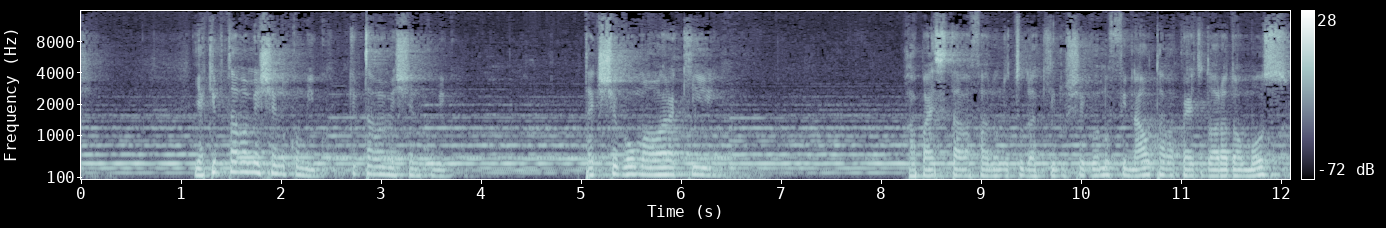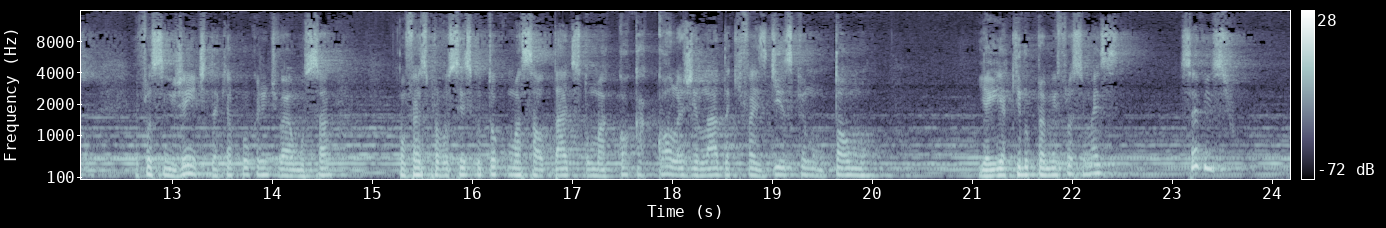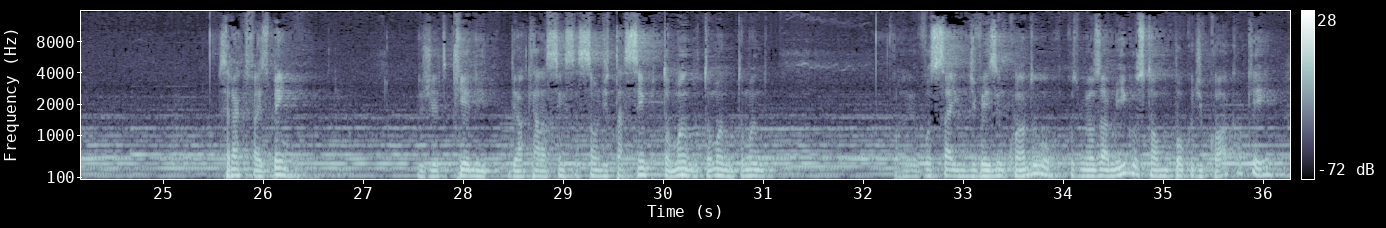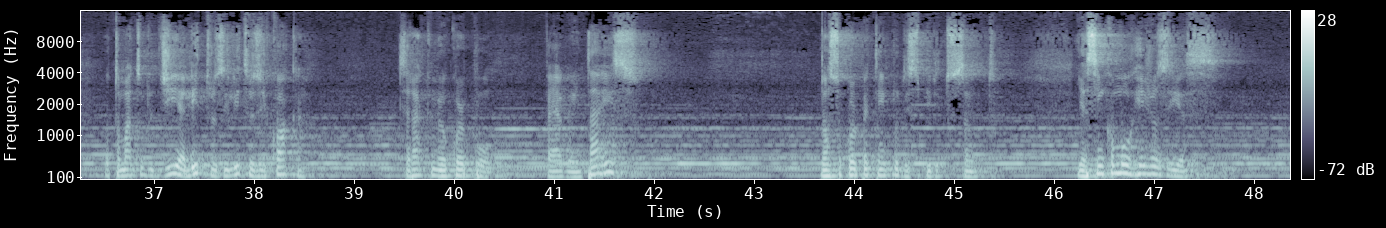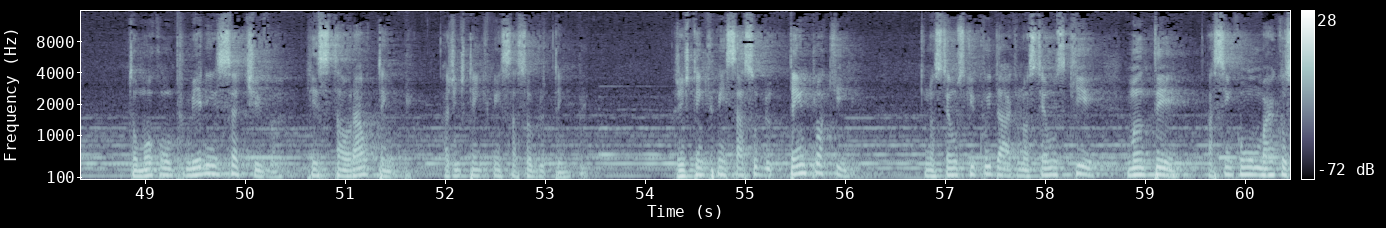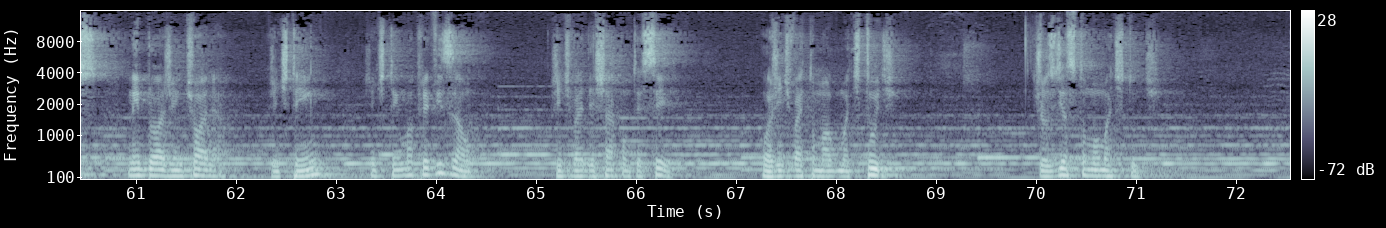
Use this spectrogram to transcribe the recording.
E aquilo estava mexendo comigo, aquilo estava mexendo comigo. Até que chegou uma hora que o rapaz estava falando tudo aquilo chegou no final, estava perto da hora do almoço. Ele falou assim: Gente, daqui a pouco a gente vai almoçar. Confesso para vocês que eu tô com uma saudades de uma Coca-Cola gelada que faz dias que eu não tomo. E aí aquilo para mim falou assim: Mas isso é vício. Será que faz bem? Do jeito que ele deu aquela sensação de estar tá sempre tomando, tomando, tomando. Eu vou sair de vez em quando com os meus amigos, tomo um pouco de coca, ok. Vou tomar todo dia litros e litros de coca. Será que o meu corpo vai aguentar isso? Nosso corpo é templo do Espírito Santo. E assim como o rei Josias tomou como primeira iniciativa restaurar o templo, a gente tem que pensar sobre o templo. A gente tem que pensar sobre o templo aqui, que nós temos que cuidar, que nós temos que manter, assim como o Marcos lembrou a gente, olha, a gente tem, a gente tem uma previsão. A gente vai deixar acontecer ou a gente vai tomar alguma atitude? Josias tomou uma atitude.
